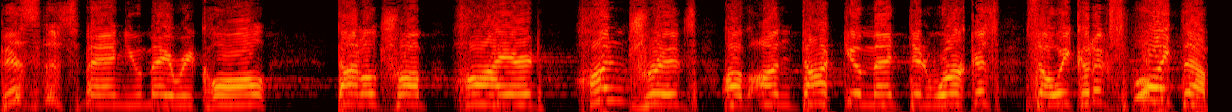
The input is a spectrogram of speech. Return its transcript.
businessman, you may recall, Donald Trump hired hundreds of undocumented workers so he could exploit them.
